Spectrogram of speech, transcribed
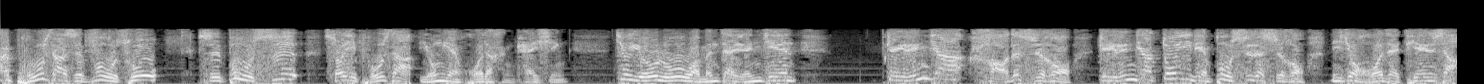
而菩萨是付出，是布施，所以菩萨永远活得很开心。就犹如我们在人间。给人家好的时候，给人家多一点布施的时候，你就活在天上。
